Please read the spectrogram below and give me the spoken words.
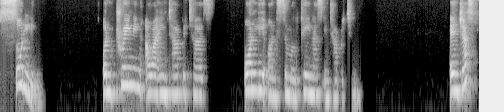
solely on training our interpreters only on simultaneous interpreting. And just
